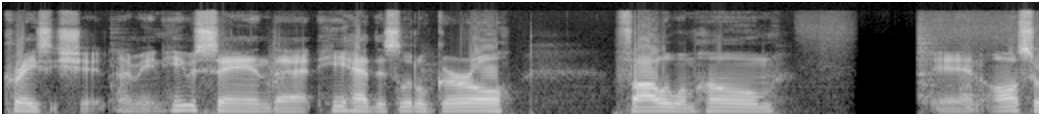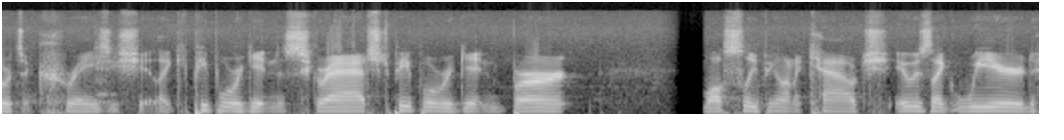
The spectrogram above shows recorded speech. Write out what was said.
crazy shit. I mean, he was saying that he had this little girl follow him home and all sorts of crazy shit. Like people were getting scratched, people were getting burnt while sleeping on a couch. It was like weird,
